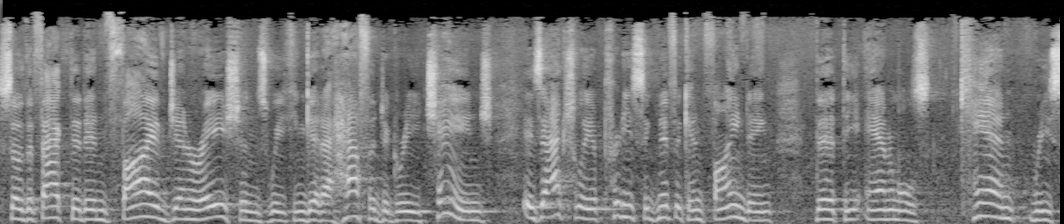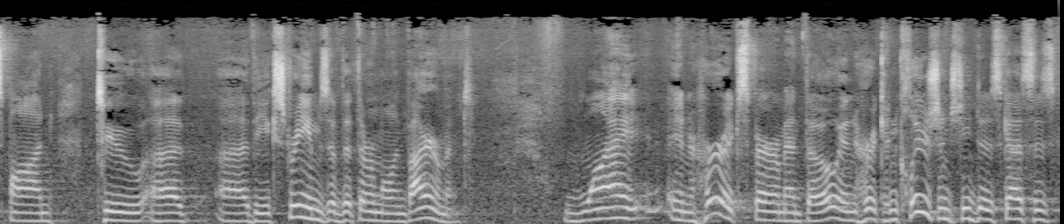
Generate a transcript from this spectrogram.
So the fact that in five generations we can get a half a degree change is actually a pretty significant finding that the animals can respond to uh, uh, the extremes of the thermal environment. Why, in her experiment, though, in her conclusion, she discusses,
